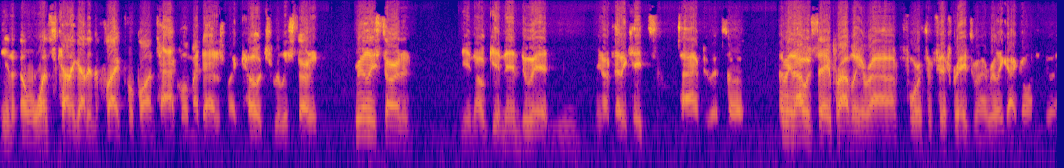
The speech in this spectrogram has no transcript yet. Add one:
you know, once kind of got into flag football and tackle, and my dad was my coach. Really started, really started, you know, getting into it and you know, dedicating some time to it. So, I mean, I would say probably around fourth or fifth grades when I really got going into it.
